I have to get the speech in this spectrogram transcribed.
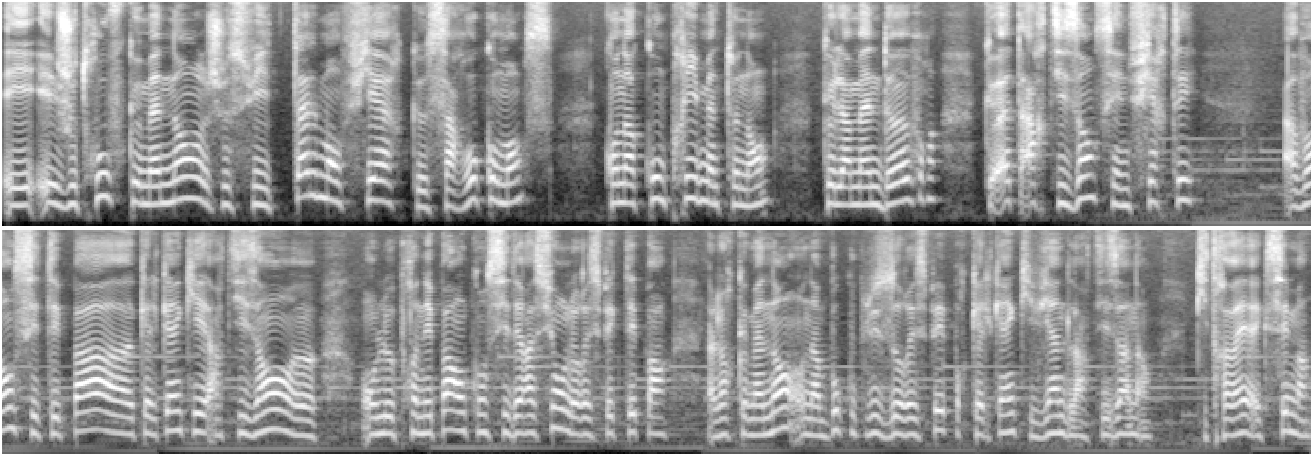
Et, et, je trouve que maintenant, je suis tellement fière que ça recommence, qu'on a compris maintenant que la main-d'œuvre, que être artisan, c'est une fierté. Avant, c'était pas euh, quelqu'un qui est artisan, euh, on le prenait pas en considération, on le respectait pas. Alors que maintenant, on a beaucoup plus de respect pour quelqu'un qui vient de l'artisanat, qui travaille avec ses mains.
